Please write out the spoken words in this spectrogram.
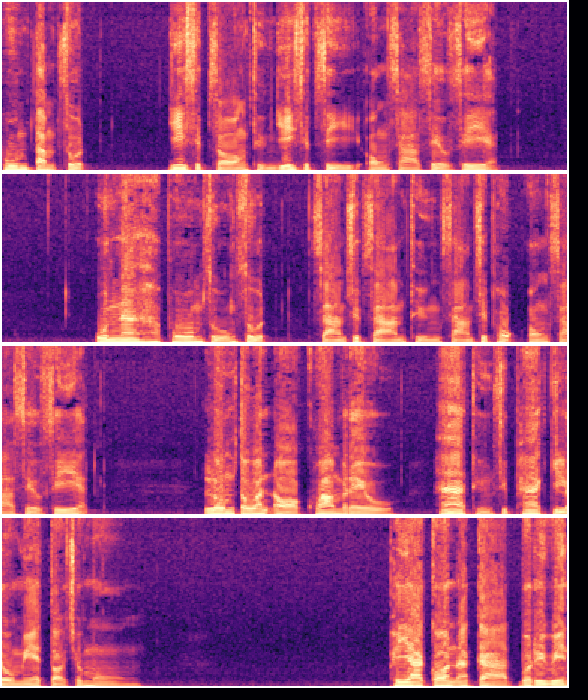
ภูมิต่ำสุด 22-24 องศาเซลเซียส อุณหภูมิสูงสุด 33-36 องศาเซลเซียส ลมตะวันออกความเร็ว 5-15 กิโลเมตรต่อชั่วโมง พยากรณ์อากาศบริเวณ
